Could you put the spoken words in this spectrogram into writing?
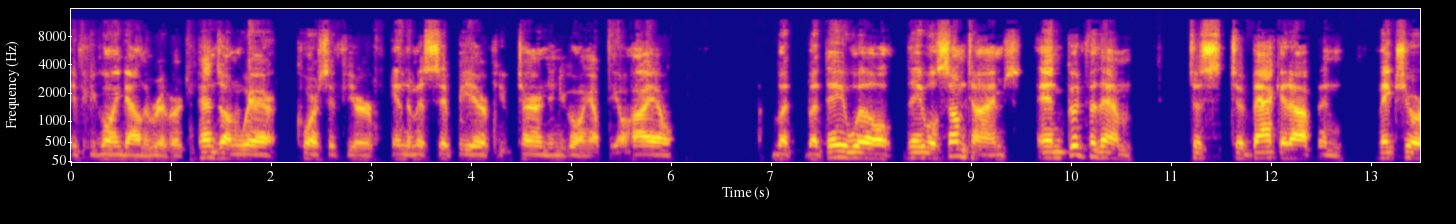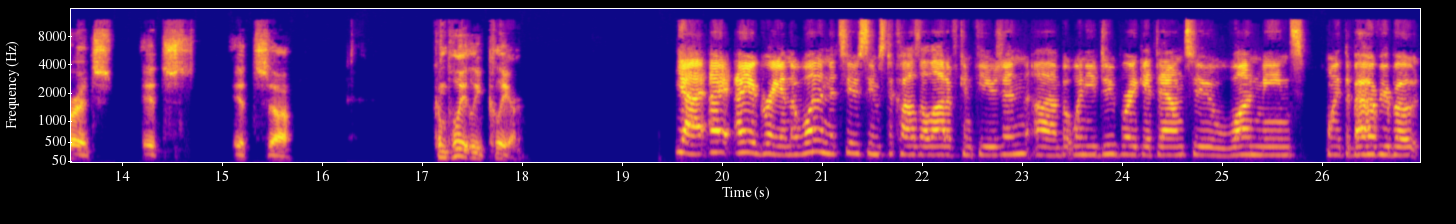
if you're going down the river. It depends on where, of course, if you're in the Mississippi or if you've turned and you're going up the Ohio. But but they will they will sometimes, and good for them, to to back it up and make sure it's it's it's uh, completely clear. Yeah, I, I agree. And the one and the two seems to cause a lot of confusion. Um, but when you do break it down to one means point the bow of your boat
